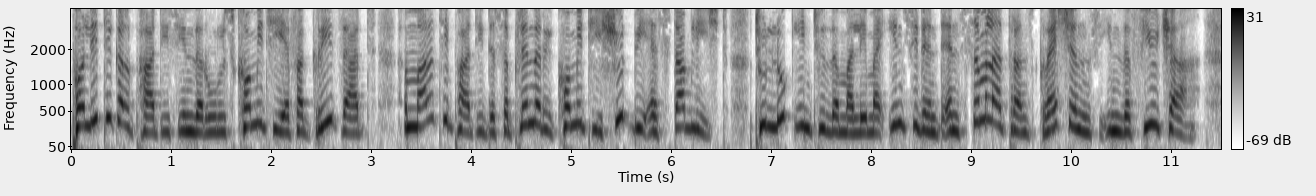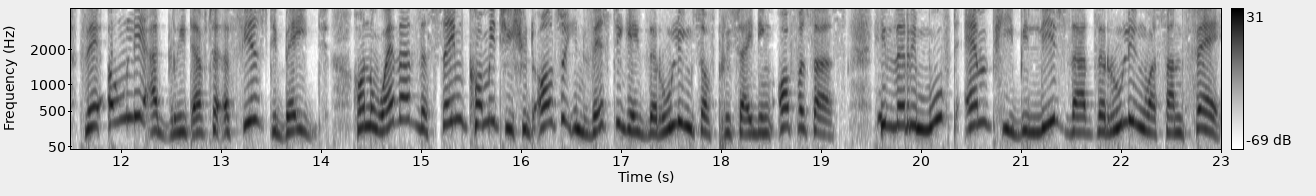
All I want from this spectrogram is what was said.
Political parties in the Rules Committee have agreed that a multi-party disciplinary committee should be established to look into the Malema incident and similar transgressions in the future. They only agreed after a fierce debate on whether the same committee should also investigate the rulings of presiding officers. If the removed MP believes that the ruling was unfair,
